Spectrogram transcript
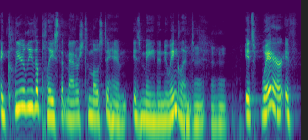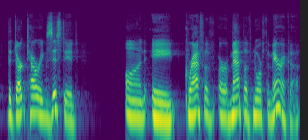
And clearly the place that matters to most to him is Maine and New England. It's where if the Dark Tower existed on a graph of or a map of North America,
